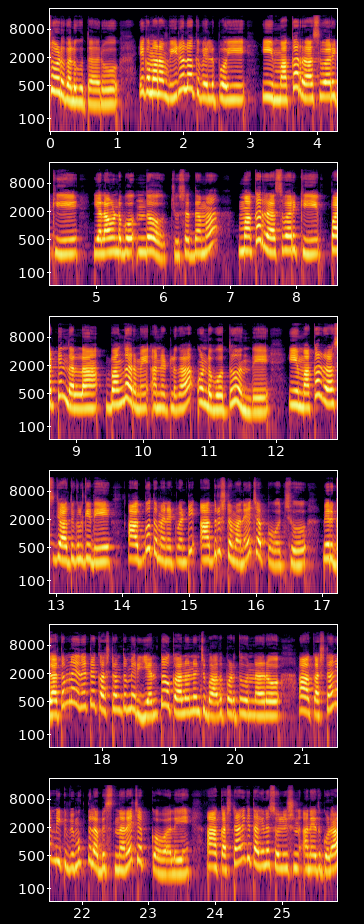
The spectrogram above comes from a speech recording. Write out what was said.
చూడగలుగుతారు. ఇక మనం వీడియోలోకి వెళ్ళిపోయి ఈ మకర రాశి వారికి ఎలా ఉండబోతుందో చూసేద్దామా? మకర రాశి వారికి పట్టిందల్లా బంగారమే అన్నట్లుగా ఉండబోతూ ఉంది ఈ మకర రాశి జాతకులకి ఇది అద్భుతమైనటువంటి అదృష్టం అనే చెప్పవచ్చు. మీరు గతంలో ఏదైతే కష్టంతో మీరు ఎంతో కాలం నుంచి బాధపడుతూ ఉన్నారో ఆ కష్టానికి మీకు విముక్తి లభిస్తుందనే చెప్పుకోవాలి. ఆ కష్టానికి తగిన సొల్యూషన్ అనేది కూడా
